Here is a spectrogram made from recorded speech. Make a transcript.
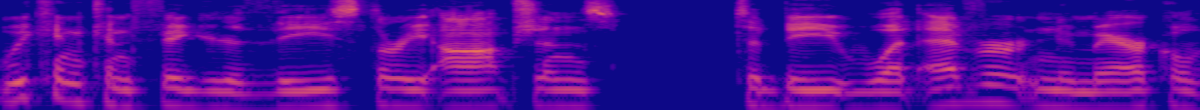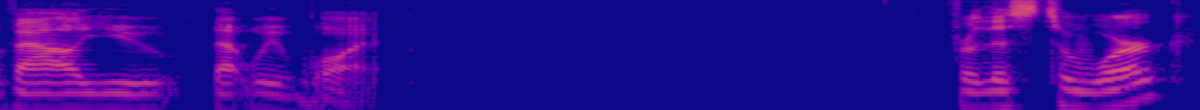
we can configure these three options to be whatever numerical value that we want. For this to work,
